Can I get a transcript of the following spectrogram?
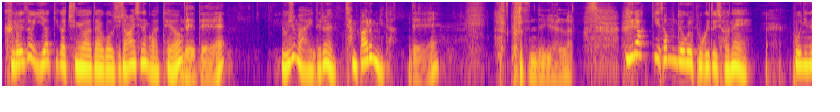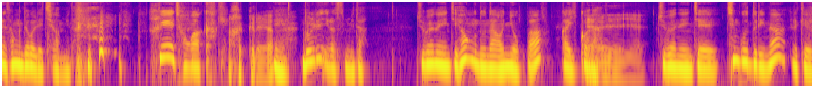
그래서 2학기가 중요하다고 주장하시는 것 같아요 네, 네. 요즘 아이들은 참 빠릅니다 네. 무슨 얘기 할라? 1학기 성적을 보기도 전에 본인의 성적을 예측합니다 꽤 정확하게 아, 그래요? 예, 논리는 이렇습니다 주변에 이제 형 누나 언니 오빠가 있거나 예, 예, 예. 주변에 이제 친구들이나 이렇게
